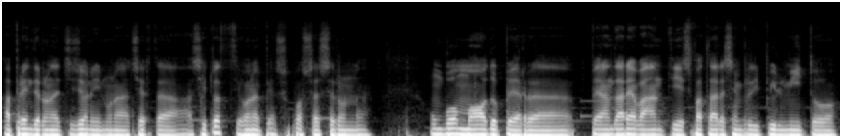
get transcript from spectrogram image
a prendere una decisione in una certa situazione, penso possa essere un, un buon modo per, per andare avanti e sfatare sempre di più il mito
